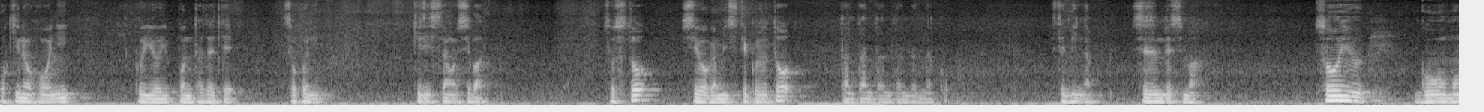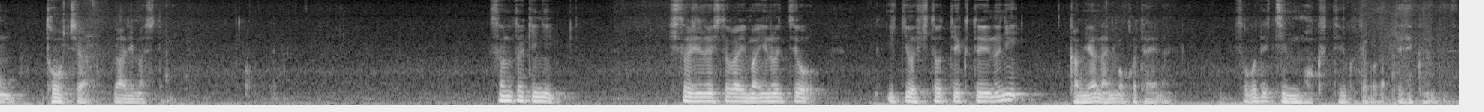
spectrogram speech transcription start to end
沖の方に杭を一本立ててそこにキリシタンを縛るそうすると潮が満ちてくるとだんだんだんだんだんだんこうしてみんな沈んでしまう。そういう拷問トーチャーがありました。その時に一人の人が今命を息を引き取っていくというのに神は何も答えない。そこで沈黙という言葉が出てくるんです。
